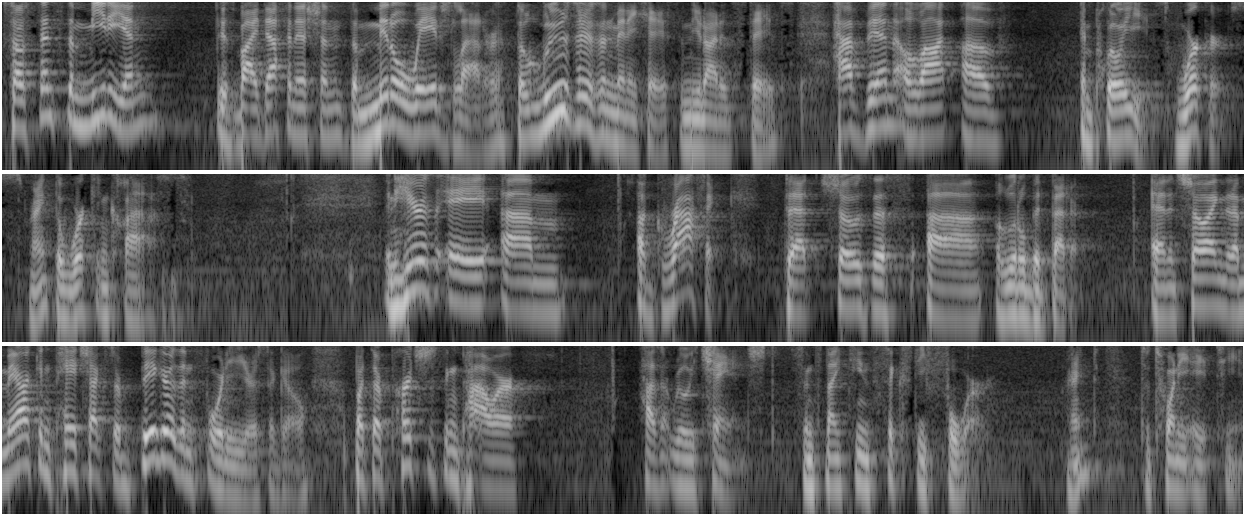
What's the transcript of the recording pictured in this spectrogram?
So since the median is by definition the middle wage ladder, the losers in many cases in the United States have been a lot of employees, workers, right? The working class. And here's a, um, a graphic that shows this uh, a little bit better. And it's showing that American paychecks are bigger than 40 years ago, but their purchasing power hasn't really changed since 1964, right, to 2018.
